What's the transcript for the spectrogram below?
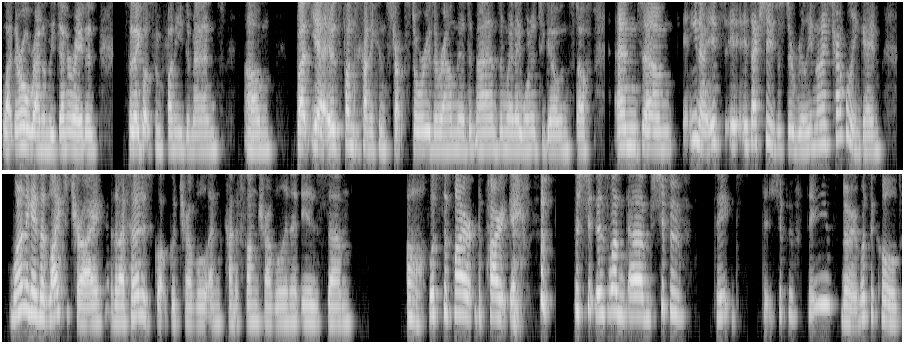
like they're all randomly generated, so they got some funny demands. Um, but yeah, it was fun to kind of construct stories around their demands and where they wanted to go and stuff. And um, you know, it's it- it's actually just a really nice traveling game. One of the games I'd like to try that I've heard has got good travel and kind of fun travel in it is um, oh, what's the pirate the pirate game? The ship there's one um ship of thieves ship of thieves no what's it called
